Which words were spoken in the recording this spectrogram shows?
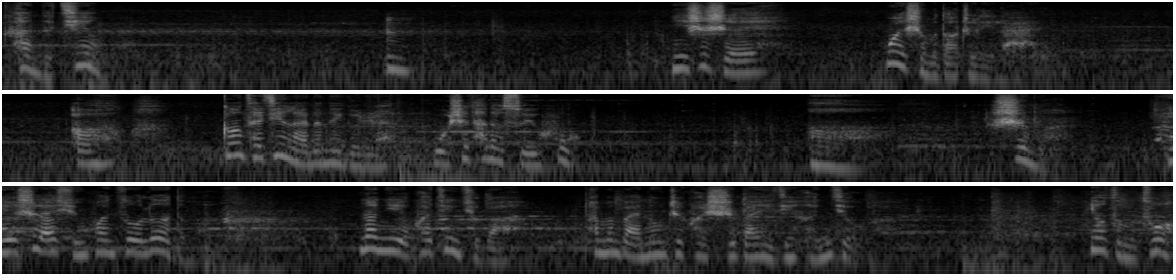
看得见我？嗯。你是谁？为什么到这里来？呃，刚才进来的那个人，我是他的随护。哦，是吗？也是来寻欢作乐的吗？那你也快进去吧。他们摆弄这块石板已经很久了。要怎么做？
